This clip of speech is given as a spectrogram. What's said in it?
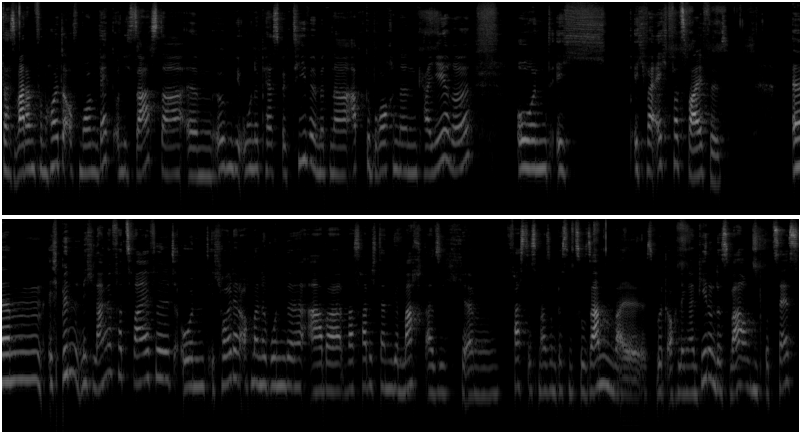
das war dann von heute auf morgen weg. Und ich saß da ähm, irgendwie ohne Perspektive mit einer abgebrochenen Karriere. Und ich, ich war echt verzweifelt. Ähm, ich bin nicht lange verzweifelt und ich heule dann auch mal eine Runde, aber was habe ich dann gemacht? Also ich ähm, fasse es mal so ein bisschen zusammen, weil es wird auch länger gehen und es war auch ein Prozess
